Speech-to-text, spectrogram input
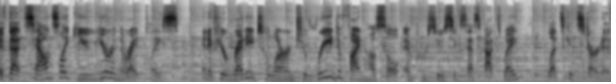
If that sounds like you, you're in the right place. And if you're ready to learn to redefine hustle and pursue success God's way, let's get started.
